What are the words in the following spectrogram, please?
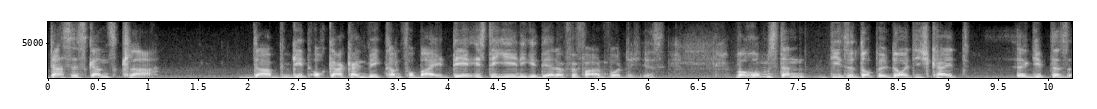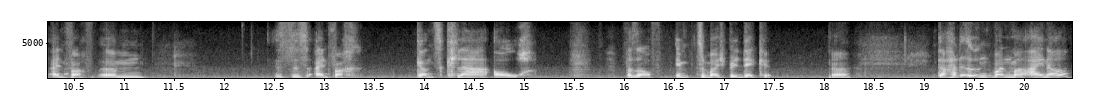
Das ist ganz klar. Da geht auch gar kein Weg dran vorbei. Der ist derjenige, der dafür verantwortlich ist. Warum es dann diese Doppeldeutigkeit äh, gibt, das ist einfach, ähm, ist es einfach ganz klar auch. Pass auf, im, zum Beispiel Decke. Ne? Da hat irgendwann mal einer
